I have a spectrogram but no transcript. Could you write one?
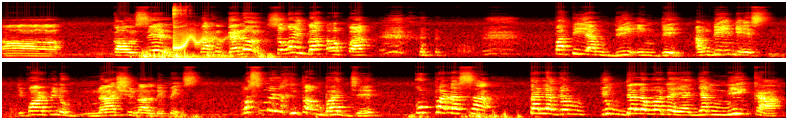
uh, Council. Ganon. So ngayon ba, kapak, pati ang DND, ang DND is Department of National Defense, mas malaki pa ang budget kumpara sa talagang yung dalawa na yan, yung NICA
